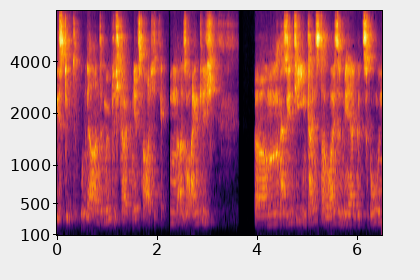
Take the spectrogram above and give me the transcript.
es gibt ungeahnte Möglichkeiten jetzt für Architekten. Also eigentlich ähm, sind die in keinster Weise mehr gezwungen,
